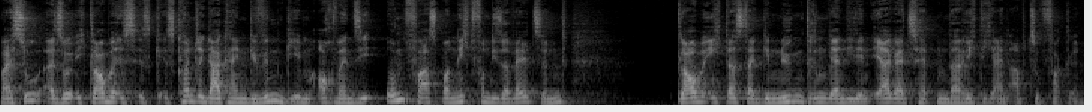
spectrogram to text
Weißt du? Also ich glaube, es, es, es könnte gar keinen Gewinn geben, auch wenn sie unfassbar nicht von dieser Welt sind. Glaube ich, dass da genügend drin wären, die den Ehrgeiz hätten, da richtig einen abzufackeln.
